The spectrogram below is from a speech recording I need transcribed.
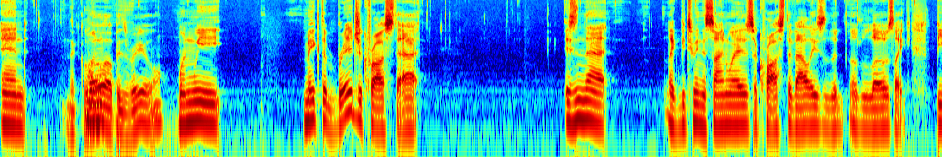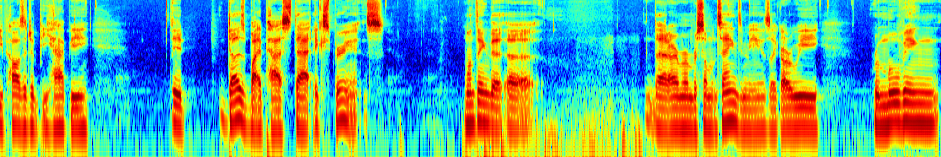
and The glow When- up is real. when we make the bridge across that, isn't that like between the sine waves across the valleys of the, of the lows, like be positive, be happy? It does bypass that experience. One thing that uh, that I remember someone saying to me is like, "Are we removing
